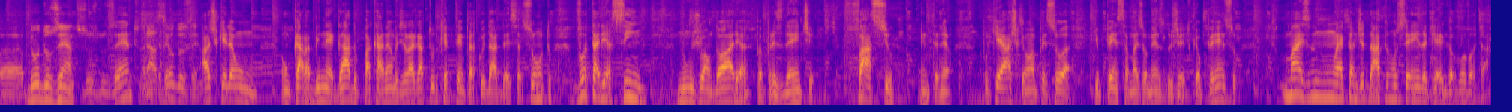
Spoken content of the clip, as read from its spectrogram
ah, Do 200. dos 200. Brasil entendeu? 200. Acho que ele é um, um cara abnegado pra caramba de largar tudo que ele tem para cuidar desse assunto. Votaria sim num João Dória para presidente, fácil, entendeu? Porque acho que é uma pessoa que pensa mais ou menos do jeito que eu penso, mas não é candidato, não sei ainda quem que eu vou votar.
